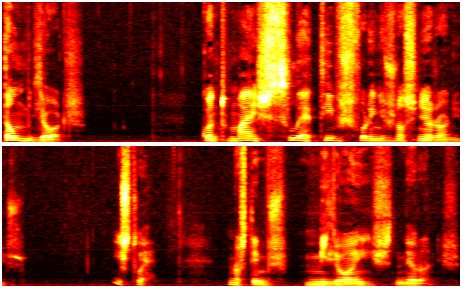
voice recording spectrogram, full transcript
tão melhor quanto mais seletivos forem os nossos neurónios. Isto é, nós temos milhões de neurónios.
